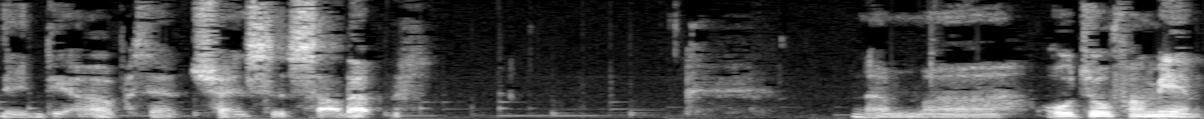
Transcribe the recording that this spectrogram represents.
零点二%，算是少的。那么欧洲方面，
